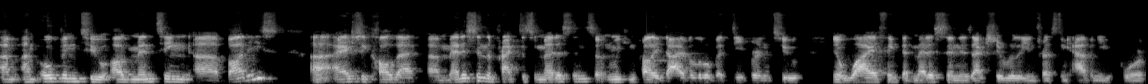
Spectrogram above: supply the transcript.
I'm, I'm open to augmenting uh, bodies. Uh, I actually call that uh, medicine, the practice of medicine. So, and we can probably dive a little bit deeper into you know why I think that medicine is actually a really interesting avenue for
